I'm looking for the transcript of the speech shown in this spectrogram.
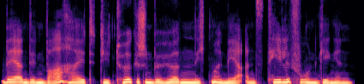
während in Wahrheit die türkischen Behörden nicht mal mehr ans Telefon gingen.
